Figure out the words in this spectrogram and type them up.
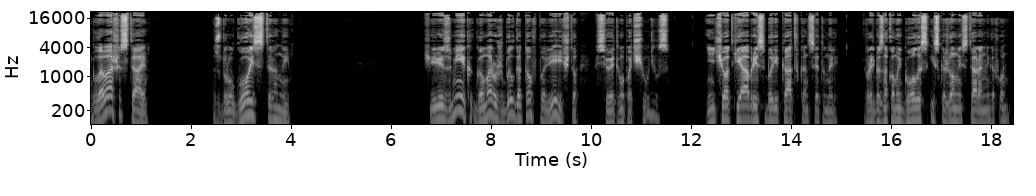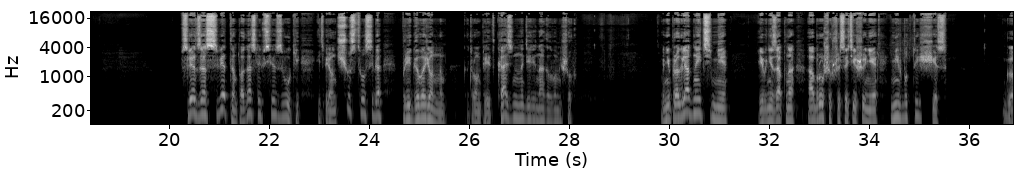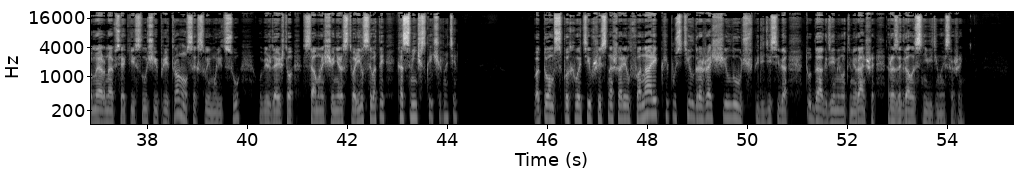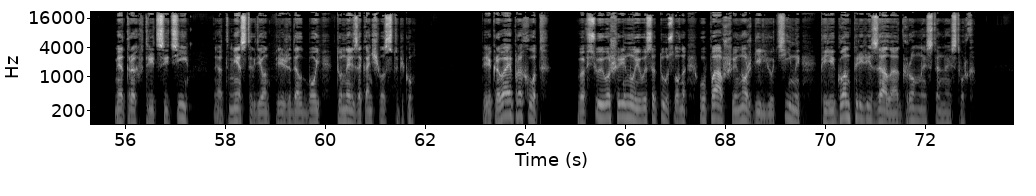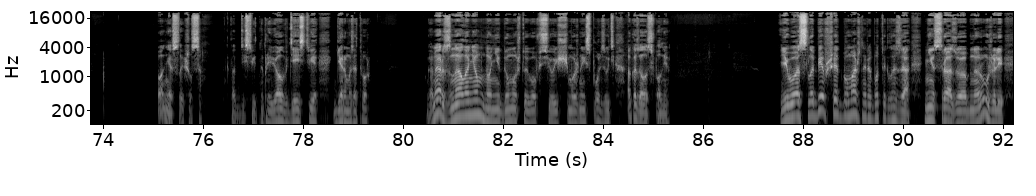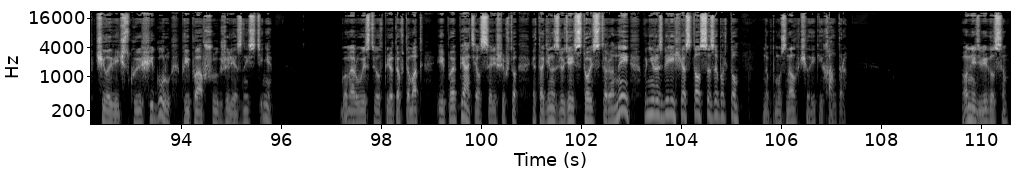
Глава шестая. С другой стороны. Через миг Гомер уж был готов поверить, что все этому почудился. И нечеткий абрис баррикад в конце туннеля, вроде бы знакомый голос, искаженный старым мегафоном. Вслед за светом погасли все звуки, и теперь он чувствовал себя приговоренным, которому перед казнью надели на голову мешок. В непроглядной тьме и внезапно обрушившейся тишине мир будто исчез. Гомер на всякий случай притронулся к своему лицу, убеждая, что сам он еще не растворился в этой космической черноте. Потом, спохватившись, нашарил фонарик и пустил дрожащий луч впереди себя туда, где минутами раньше разыгралось невидимое сражение. Метрах в тридцати от места, где он пережидал бой, туннель заканчивался тупиком. Перекрывая проход во всю его ширину и высоту, словно упавший нож гильотины, перегон перерезала огромная стальная створка. Он не слышался. Кто-то действительно привел в действие гермозатвор. Гомер знал о нем, но не думал, что его все еще можно использовать. Оказалось, вполне. — его ослабевшие от бумажной работы глаза не сразу обнаружили человеческую фигуру, припавшую к железной стене. Гомер выставил вперед автомат и попятился, решив, что это один из людей с той стороны в неразберихе остался за бортом, но потом узнал в человеке Хантера. Он не двигался.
